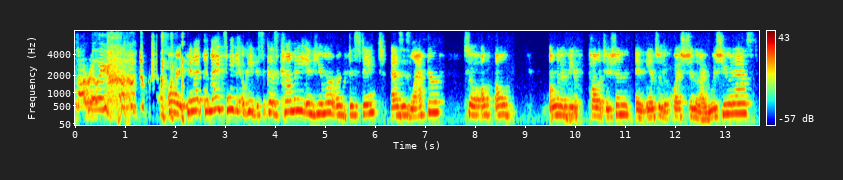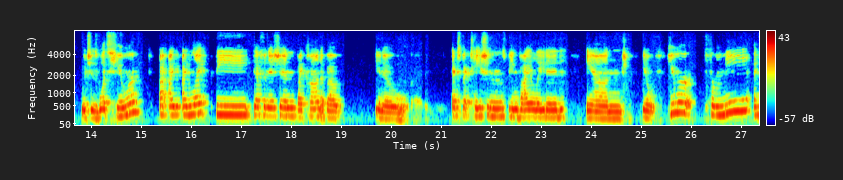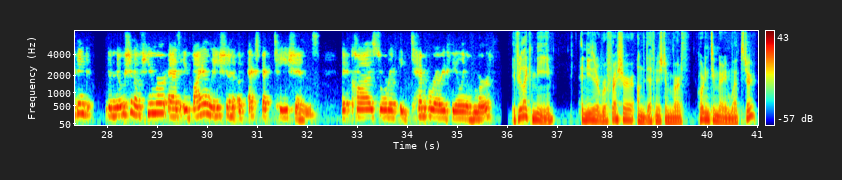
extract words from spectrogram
Not really. All right. Can I can I take it? Okay, because comedy and humor are distinct, as is laughter. So I'll I'll I'm going to be a politician and answer the question that I wish you had asked, which is what's humor. I, I, I like the definition by Kant about you know expectations being violated and you know humor for me i think the notion of humor as a violation of expectations that cause sort of a temporary feeling of mirth. If you're like me and needed a refresher on the definition of mirth, according to Merriam Webster,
